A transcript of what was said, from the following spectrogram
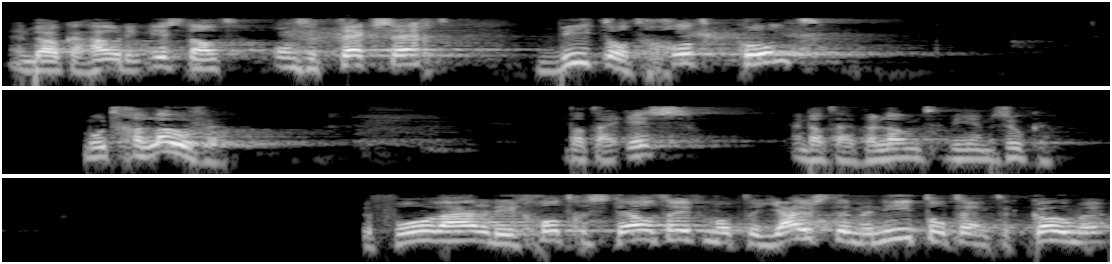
En welke houding is dat? Onze tekst zegt, wie tot God komt, moet geloven dat Hij is en dat Hij beloont wie Hem zoeken. De voorwaarde die God gesteld heeft om op de juiste manier tot Hem te komen,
